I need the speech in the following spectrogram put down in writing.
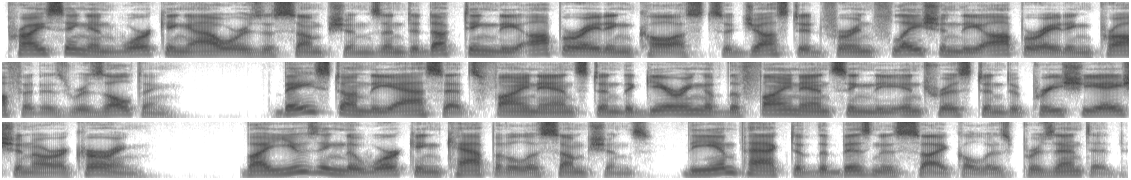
pricing and working hours assumptions and deducting the operating costs adjusted for inflation the operating profit is resulting. Based on the assets financed and the gearing of the financing the interest and depreciation are occurring. By using the working capital assumptions, the impact of the business cycle is presented.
